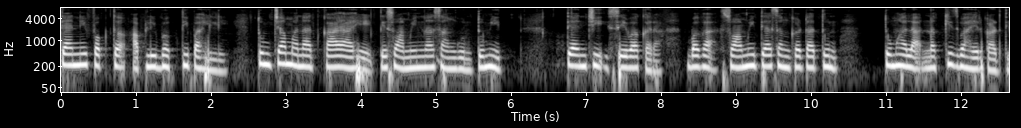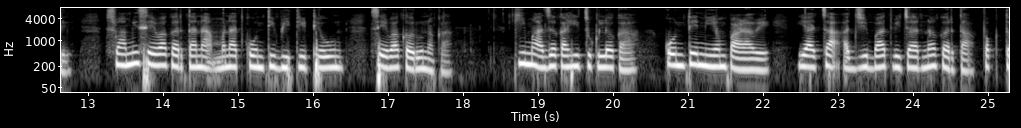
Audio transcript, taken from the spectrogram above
त्यांनी फक्त आपली भक्ती पाहिली. तुमच्या मनात काय आहे ते स्वामींना सांगून तुम्ही त्यांची सेवा करा. बघा स्वामी त्या संकटातून तुम्हाला नक्कीच बाहेर काढतील. स्वामी सेवा करताना मनात कोणती भीती ठेवून सेवा करू नका? की माझं काही चुकलं का? कोणते नियम पाळावे? याचा अजिबात विचार न करता फक्त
